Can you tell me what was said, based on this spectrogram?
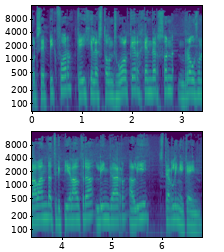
pot ser Pickford, Cahill, Stones, Walker, Henderson, Rose una banda, Trippier l'altra, Lingard, Ali, Sterling i Kane.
